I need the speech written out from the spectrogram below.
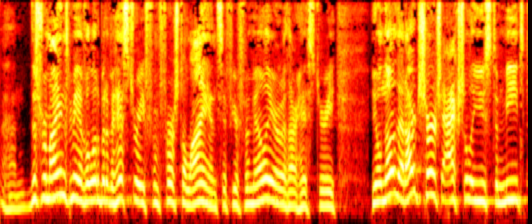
Um, this reminds me of a little bit of a history from First Alliance. If you're familiar with our history, you'll know that our church actually used to meet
